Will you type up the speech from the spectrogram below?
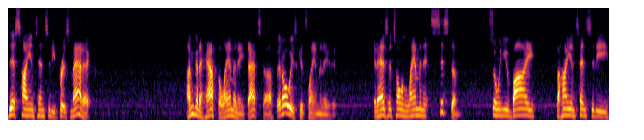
this high intensity prismatic, I'm going to have to laminate that stuff. It always gets laminated. It has its own laminate system. So when you buy the high intensity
